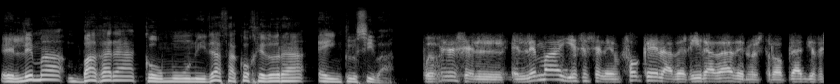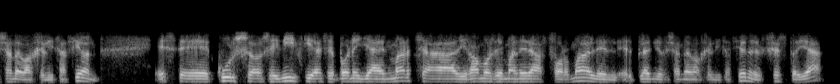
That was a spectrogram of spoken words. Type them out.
El lema Bágara, comunidad acogedora e inclusiva. Pues ese es el, el, lema y ese es el enfoque, la begírada de nuestro plan diocesano de evangelización este curso se inicia, se pone ya en marcha, digamos, de manera formal el, plan diocesano de evangelización, el sexto ya.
